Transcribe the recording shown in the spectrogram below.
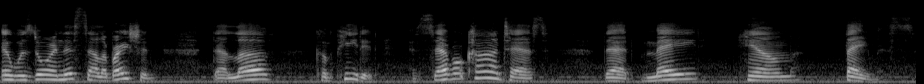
It was during this celebration that Love competed in several contests that made him famous.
